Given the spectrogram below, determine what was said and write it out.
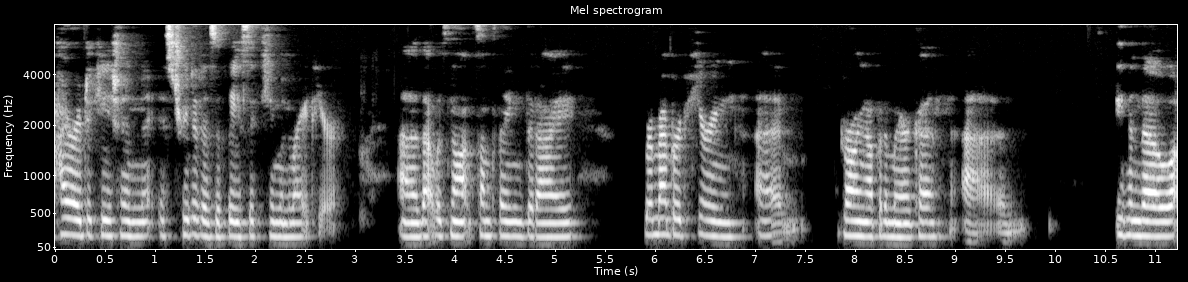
higher education is treated as a basic human right here. Uh, that was not something that I remembered hearing um, growing up in America, uh, even though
